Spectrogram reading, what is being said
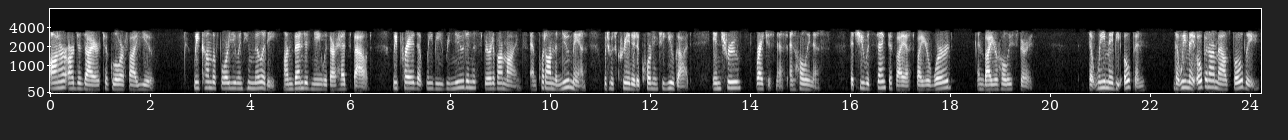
honor our desire to glorify you. We come before you in humility, on bended knee with our heads bowed. We pray that we be renewed in the spirit of our minds and put on the new man which was created according to you, God, in true righteousness and holiness, that you would sanctify us by your word and by your Holy Spirit, that we may be open, that we may open our mouths boldly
